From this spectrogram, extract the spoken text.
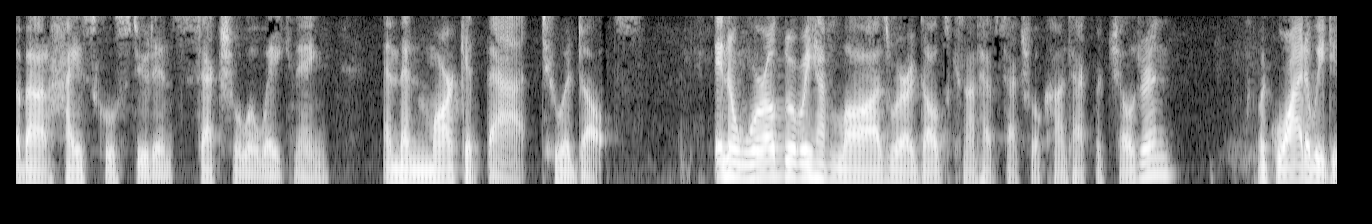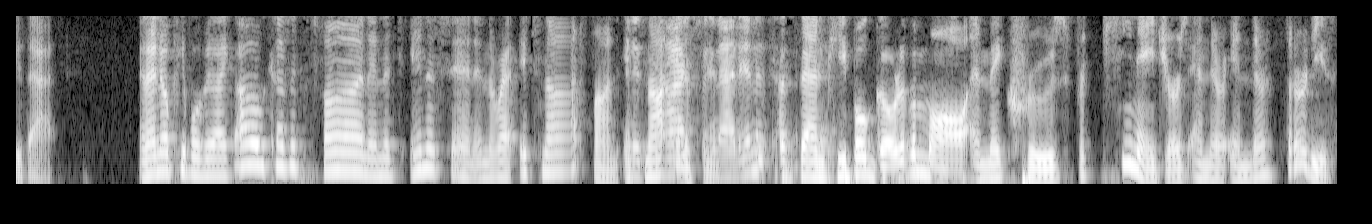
about high school students' sexual awakening and then market that to adults. in a world where we have laws where adults cannot have sexual contact with children, like why do we do that? And I know people will be like, "Oh, because it's fun and it's innocent," and the rest. It's not fun. It's, It's not, not- innocent. not innocent. Because then people go to the mall and they cruise for teenagers and they're in their thirties.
